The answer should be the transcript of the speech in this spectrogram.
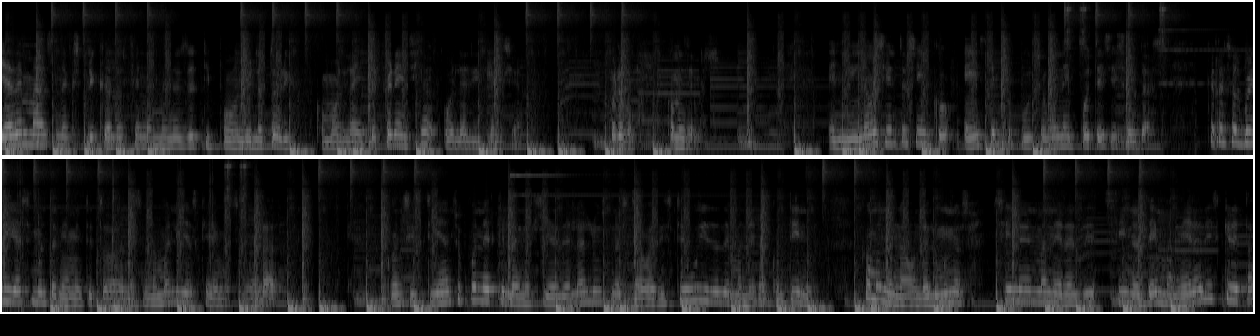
y además no explica los fenómenos de tipo ondulatorio, como la interferencia o la difracción. Pero bueno, comencemos. En 1905, Einstein propuso una hipótesis audaz que resolvería simultáneamente todas las anomalías que hemos señalado. Consistía en suponer que la energía de la luz no estaba distribuida de manera continua, como en una onda luminosa, sino, sino de manera discreta,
